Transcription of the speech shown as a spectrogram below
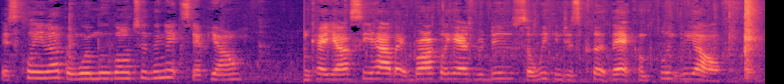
is clean up and we'll move on to the next step, y'all. Okay, y'all see how that broccoli has reduced? So we can just cut that completely off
